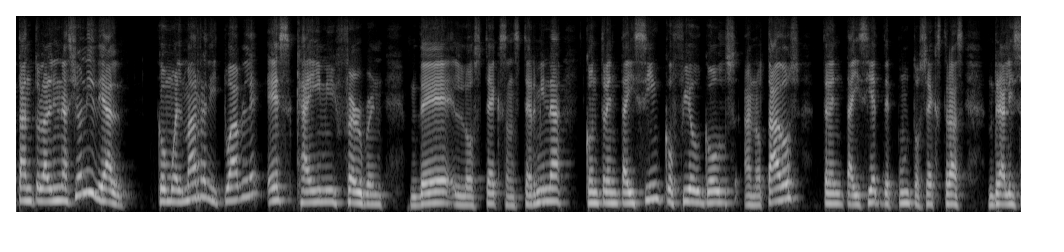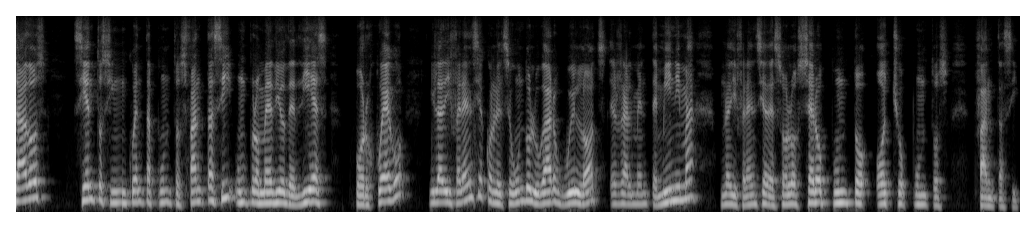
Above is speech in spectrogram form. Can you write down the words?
tanto la alineación ideal como el más redituable es Kaimi Fairburn de los Texans. Termina con 35 field goals anotados, 37 puntos extras realizados, 150 puntos fantasy, un promedio de 10 por juego. Y la diferencia con el segundo lugar, Will Lutz, es realmente mínima, una diferencia de solo 0.8 puntos fantasy.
